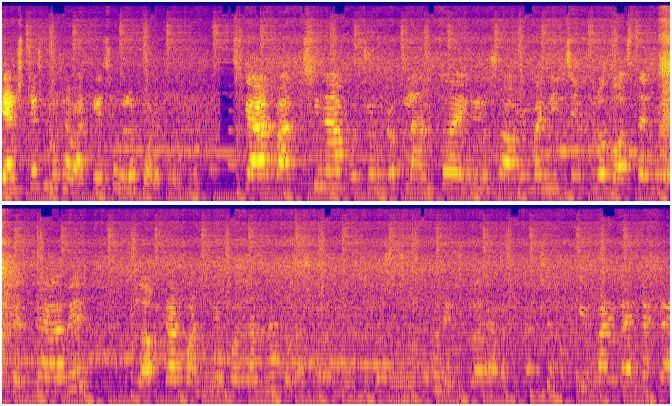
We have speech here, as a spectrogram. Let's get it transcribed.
গ্যাস ট্যাস মশা বাকি আছে, ওগুলো পরে আজকে আর পাচ্ছি না প্রচণ্ড ক্লান্ত, এগুলো সব এবার নিচেগুলো বস্তায় করে ফেলতে হবে। ব্লগটা আর কন্টিনিউ করলাম না, তোমরা সবাই ভালো থেকো আবার দেখা হচ্ছে। Okay bye bye tata.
